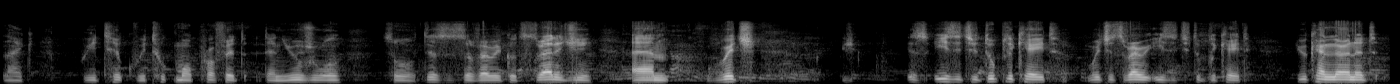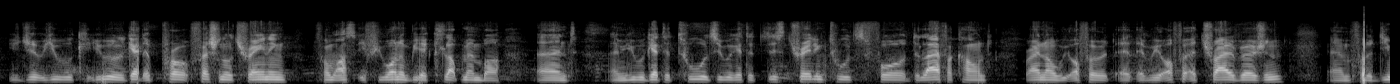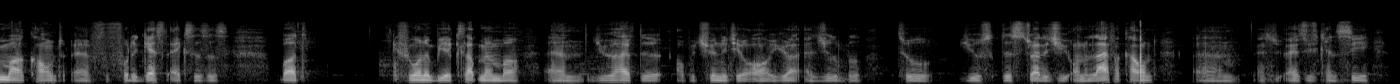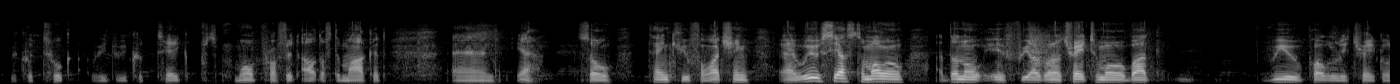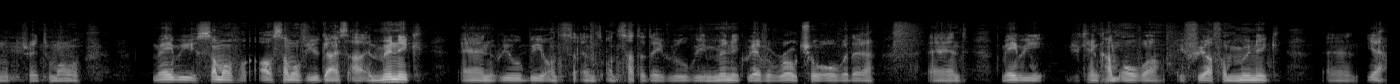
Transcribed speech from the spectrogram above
like we took we took more profit than usual. So this is a very good strategy, um, which is easy to duplicate, which is very easy to duplicate. You can learn it. You you you will get a professional training from us if you want to be a club member, and and you will get the tools. You will get the, this trading tools for the live account. Right now we offer it a, we offer a trial version um, for the demo account uh, for, for the guest accesses, but if you want to be a club member, um, you have the opportunity or you are eligible to use this strategy on a live account. Um, as, as you can see, we could took we, we could take more profit out of the market, and yeah. So thank you for watching. Uh, we will see us tomorrow. I don't know if we are gonna trade tomorrow, but we will probably trade gonna trade tomorrow. Maybe some of or some of you guys are in Munich, and we will be on on Saturday. We will be in Munich. We have a roadshow over there, and maybe you can come over if you are from Munich. And yeah,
